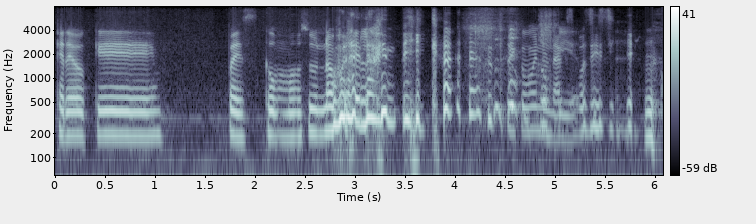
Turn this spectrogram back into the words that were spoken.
creo que, pues, como su nombre lo indica, estoy como en una exposición.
